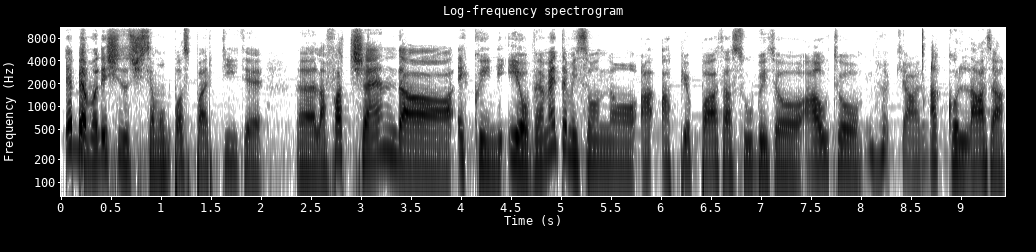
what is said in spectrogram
e abbiamo deciso, ci siamo un po' spartite eh, la faccenda e quindi io ovviamente mi sono a- appioppata subito, auto accollata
